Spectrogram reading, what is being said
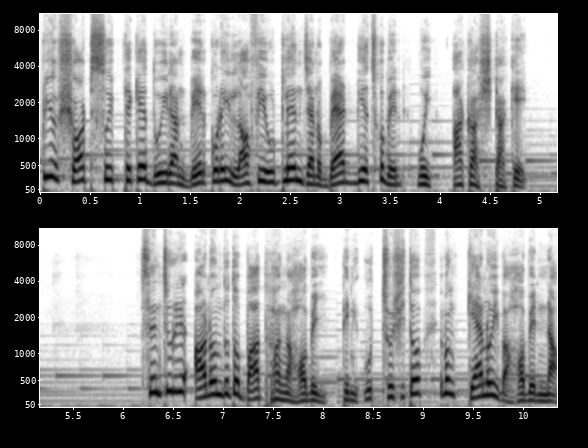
প্রিয় শর্ট সুইপ থেকে দুই রান বের করেই লাফিয়ে উঠলেন যেন ব্যাট দিয়ে ছোবেন ওই আকাশটাকে। সেঞ্চুরির আনন্দ তো বাদ ভাঙা হবেই, তিনি উচ্ছ্বসিত এবং কেনই বা হবেন না।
